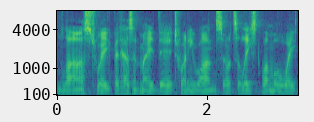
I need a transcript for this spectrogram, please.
last week but hasn't made their 21, so it's at least one more week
